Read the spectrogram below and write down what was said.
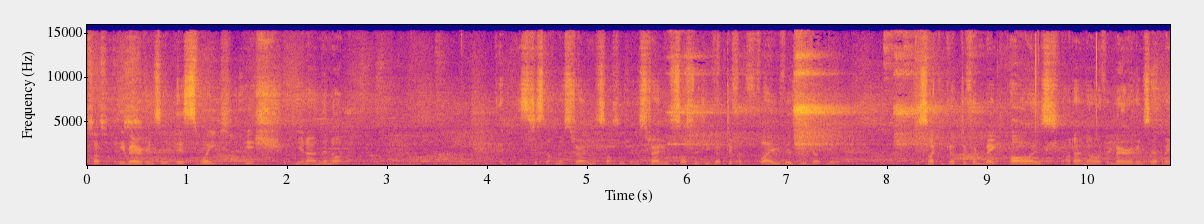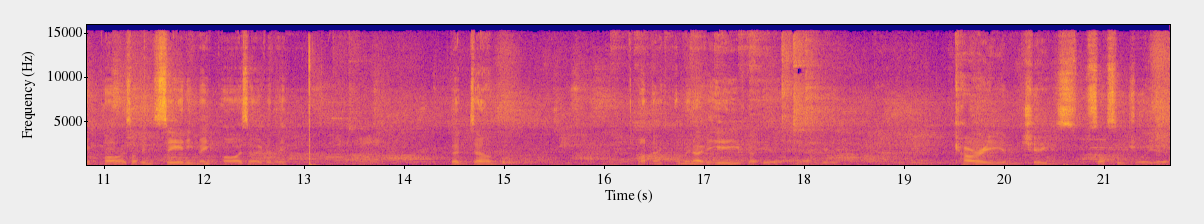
sausages. The Americans they're sweet-ish, you know, and they're not. It's just not an Australian sausage. An Australian sausage, you've got different flavours. You've got your, just like you've got different meat pies. I don't know if Americans have meat pies. I didn't see any meat pies over there. But um, I don't know. I mean, over here you've got your, you know, your curry and cheese sausage, or your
